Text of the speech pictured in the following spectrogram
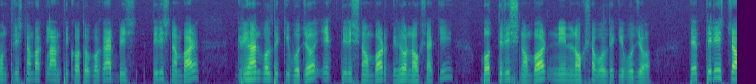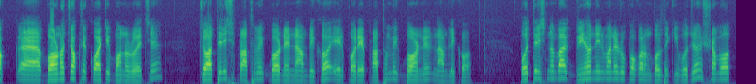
উনত্রিশ নম্বর ক্লান্তি কত প্রকার? বিশ, তিরিশ নম্বর গৃহায়ন বলতে কি বোঝো? একত্রিশ নম্বর গৃহ নকশা কি? বত্রিশ নম্বর, নীল নকশা বলতে কি বুঝো? তেত্রিশ চক বর্ণচক্রে কয়টি বর্ণ রয়েছে? চুয়াত্রিশ প্রাথমিক বর্ণের নাম লিখো, এরপরে প্রাথমিক বর্ণের নাম লিখো। পঁয়ত্রিশ নম্বর, গৃহ নির্মাণের উপকরণ বলতে কি বোঝো? সম্ভবত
